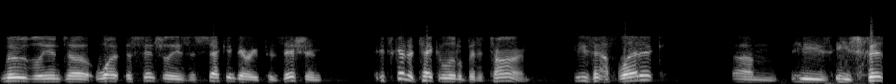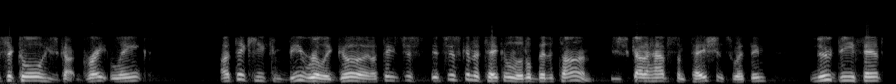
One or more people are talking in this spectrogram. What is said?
smoothly into what essentially is a secondary position. It's going to take a little bit of time. He's athletic. Um, he's he's physical. He's got great length I think he can be really good. I think it's just it's just going to take a little bit of time. You just got to have some patience with him. New defense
